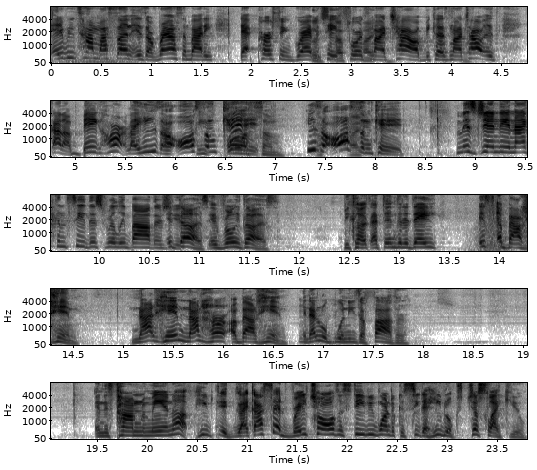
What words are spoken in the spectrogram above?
every time my son is around somebody, that person gravitates towards like my him. child because my child is got a big heart. Like he's an awesome He's kid. awesome. He's an awesome kid. Miss Jendi, and I can see this really bothers you. It does. It really does. Because at the end of the day, it's about him. Not him, not her, about him. And that little boy needs a father. And it's time to man up. He, like I said, Ray Charles and Stevie Wonder could see that he looks just like you.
